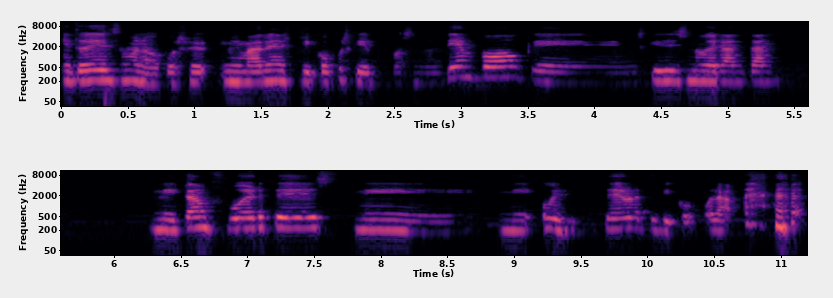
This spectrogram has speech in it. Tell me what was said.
Entonces, bueno, pues eh, mi madre me explicó pues que pasando el tiempo, que mis crisis no eran tan ni tan fuertes, ni, ni uy, cerebro típico, hola.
